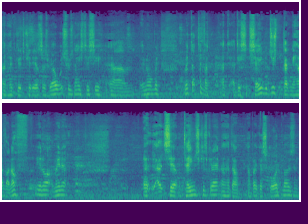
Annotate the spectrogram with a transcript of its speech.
and had good careers as well, which was nice to see. Um, you know, we, we did have a, a, a, decent side, we just didn't have enough, you know what I mean? It, at, at certain times because Gretna had a, a bigger squad than us, and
